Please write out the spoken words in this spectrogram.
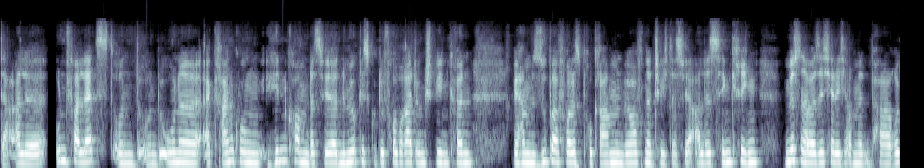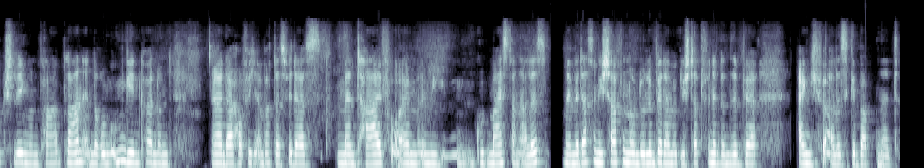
da alle unverletzt und, und ohne Erkrankungen hinkommen, dass wir eine möglichst gute Vorbereitung spielen können. Wir haben ein super volles Programm und wir hoffen natürlich, dass wir alles hinkriegen, müssen aber sicherlich auch mit ein paar Rückschlägen und ein paar Planänderungen umgehen können. Und äh, da hoffe ich einfach, dass wir das mental vor allem irgendwie gut meistern alles. Wenn wir das irgendwie schaffen und Olympia dann wirklich stattfindet, dann sind wir eigentlich für alles gewappnet.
